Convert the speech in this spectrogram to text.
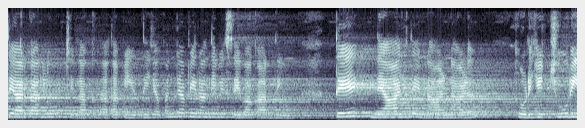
ਤਿਆਰ ਕਰ ਲਓ, ਜੇ ਲੱਖ ਦਾ ਤਾਂ ਪੀਰ ਦੀ ਜਾਂ ਪੰਜਾਂ ਪੀਰਾਂ ਦੀ ਵੀ ਸੇਵਾ ਕਰਦੇ ਹੋ ਅਤੇ ਨਿਆਜ਼ ਦੇ ਨਾਲ ਨਾਲ ਥੋੜ੍ਹੀ ਜਿਹੀ ਚੂਰੀ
